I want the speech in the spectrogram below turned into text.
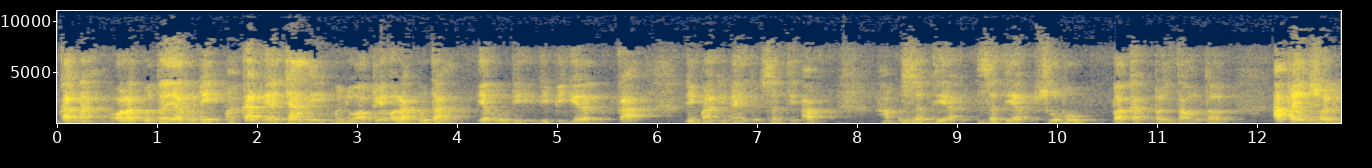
Karena orang buta Yahudi maka dia cari menyuapi orang buta Yahudi di pinggiran Ka di Madinah itu setiap setiap setiap subuh bahkan bertahun-tahun. Apa yang disuapi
